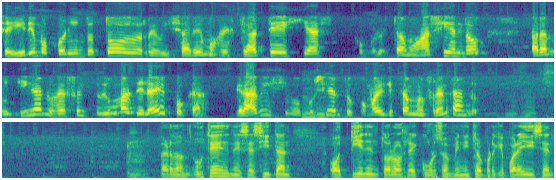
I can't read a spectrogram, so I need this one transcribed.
seguiremos poniendo todo, revisaremos estrategias, como lo estamos haciendo, para mitigar los efectos de un mal de la época, gravísimo, por cierto, como el que estamos enfrentando. Perdón, ustedes necesitan o tienen todos los recursos, ministro, porque por ahí dicen,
